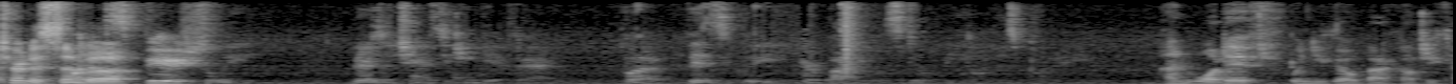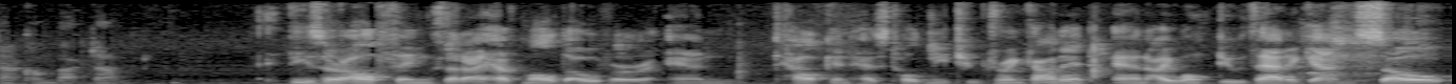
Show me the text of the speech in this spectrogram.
turned to But Simba. spiritually, there's a chance you can get back, but physically, your body will still be on this plane. And what if, when you go back up, you can't come back down? These are all things that I have mulled over, and Halkin has told me to drink on it, and I won't do that again. So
